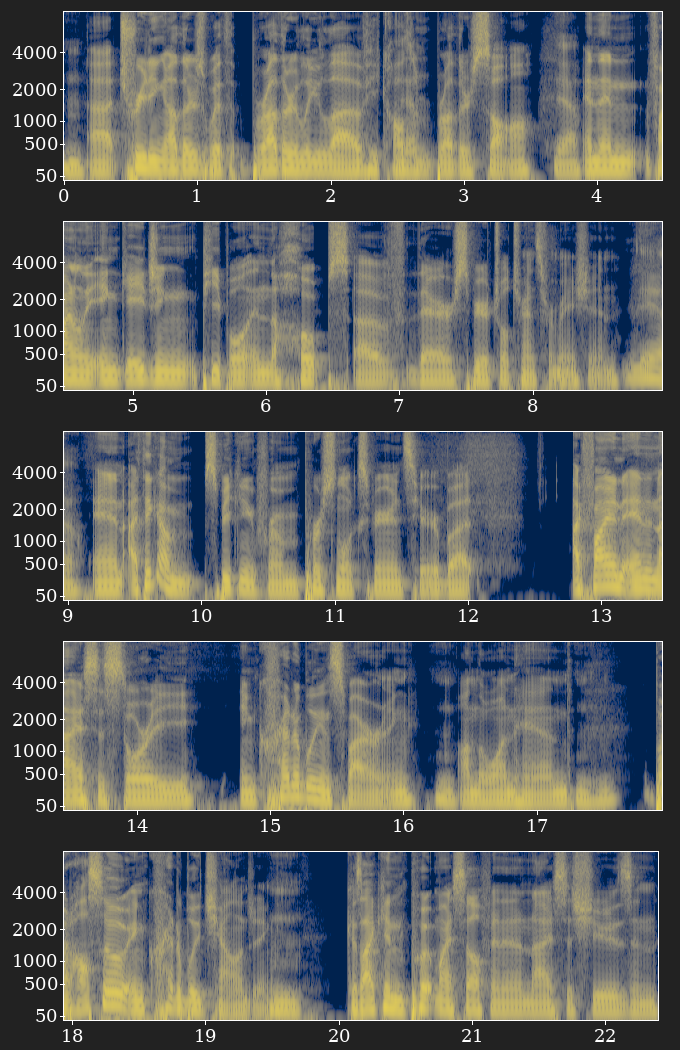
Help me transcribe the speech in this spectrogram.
Mm. Uh, treating others with brotherly love, he calls Yeah. him brother Saul, Yeah. and then finally engaging people in the hopes of their spiritual transformation. Yeah. And I think I'm speaking from personal experience here, but I find Ananias' story incredibly inspiring Hmm. on the one hand, hmm but also incredibly challenging Hmm. because I can put myself in Ananias' shoes and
